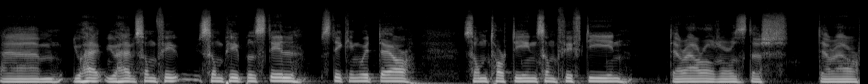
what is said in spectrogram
Um, you have you have some fe- some people still sticking with their some 13, some 15. There are others that there are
